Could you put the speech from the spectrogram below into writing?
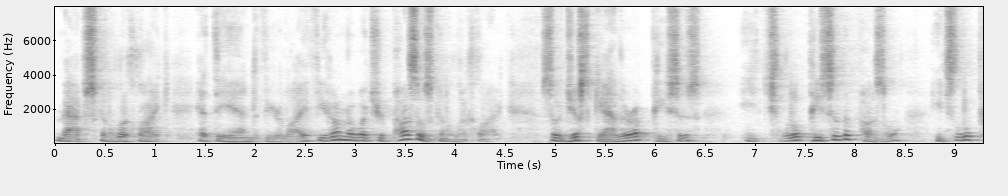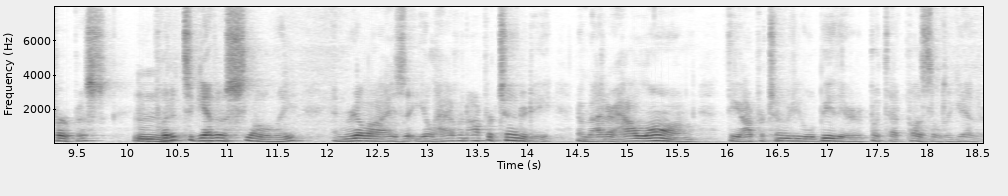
map's going to look like at the end of your life. You don't know what your puzzle's going to look like. So just gather up pieces, each little piece of the puzzle, each little purpose, mm. put it together slowly, and realize that you'll have an opportunity, no matter how long, the opportunity will be there to put that puzzle together.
